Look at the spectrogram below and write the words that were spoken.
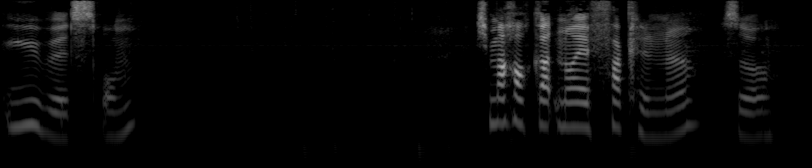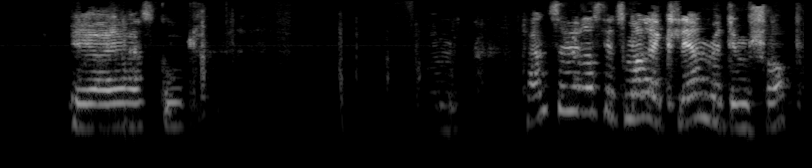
übelst rum. Ich mache auch gerade neue Fackeln, ne? So. Ja, ja, ist gut. Kannst du mir das jetzt mal erklären mit dem Shop?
